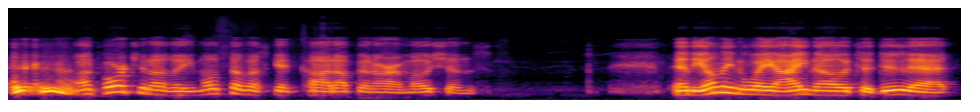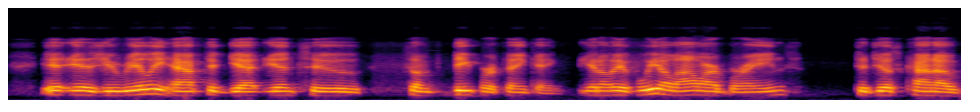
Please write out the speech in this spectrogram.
Unfortunately, most of us get caught up in our emotions. And the only way I know to do that is you really have to get into some deeper thinking. You know, if we allow our brains to just kind of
